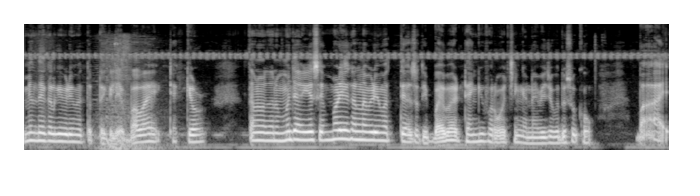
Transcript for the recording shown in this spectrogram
मिलते हैं कल की वीडियो में तब तक के लिए बाय बाय टेक केयर તમને બધાને મજા આવી હશે મળીએ કાલના વિડીયોમાં ત્યાં સુધી bye bye thank you for watching અને બીજું બધું શું કહું બાય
